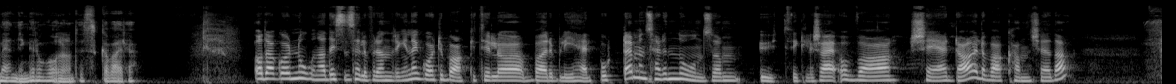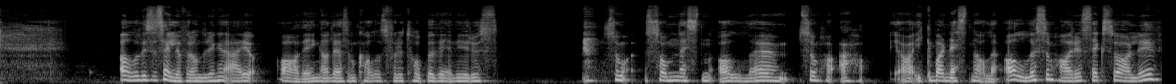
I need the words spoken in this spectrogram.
meninger om hvordan det skal være. Og da går noen av disse celleforandringene går tilbake til å bare bli helt borte, men så er det noen som utvikler seg. Og hva skjer da, eller hva kan skje da? Alle disse celleforandringene er jo avhengig av det som kalles for et HPV-virus. Som, som, nesten alle som har, Ja, ikke bare nesten alle. Alle som har et seksualliv,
